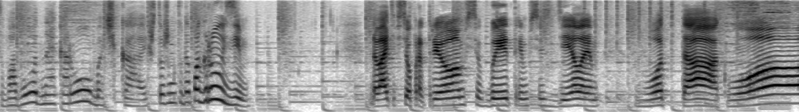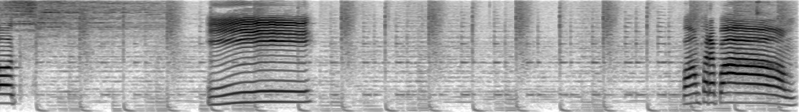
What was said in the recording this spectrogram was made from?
свободная коробочка. И что же мы туда погрузим? Давайте все протрем, все вытрем, все сделаем. Вот так вот. И... Пам-парапам! -пам!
